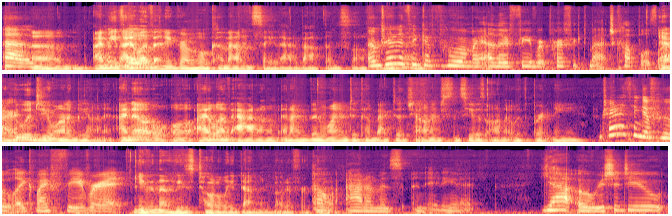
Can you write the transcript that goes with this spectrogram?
Um, Um, I mean, Let's I love any girl who'll come out and say that about themselves. I'm trying to Yeah. think of who are my other favorite perfect match couples Yeah, are. who would you want to be on it? I know well, I love Adam, and I've been wanting to come back to the challenge since he was on it with Brittany, I'm trying to think of who like my favorite. even though he's totally dumb and voted for Oh, Adam is an idiot. Yeah. Oh, we should do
